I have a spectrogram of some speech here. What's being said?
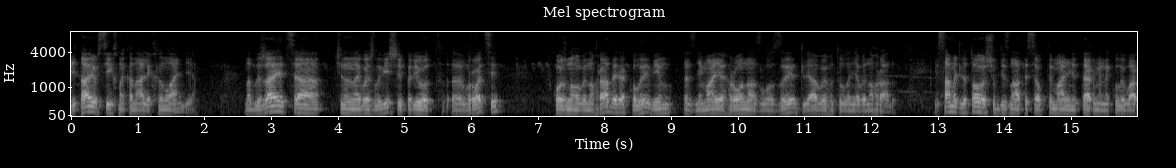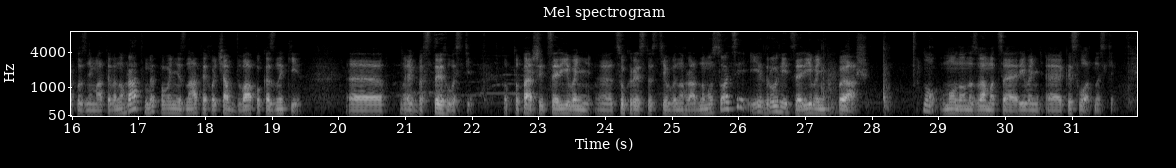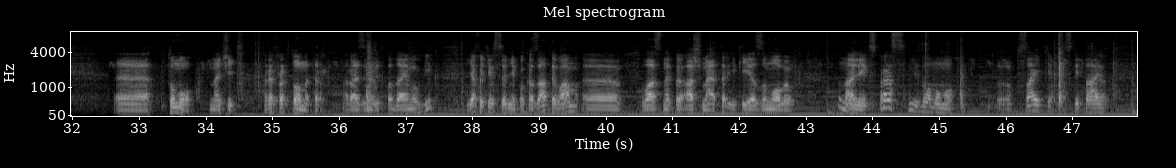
Вітаю всіх на каналі Хренландія. Наближається чи не найважливіший період е, в році в кожного виноградаря, коли він знімає грона з лози для виготовлення винограду. І саме для того, щоб дізнатися оптимальні терміни, коли варто знімати виноград, ми повинні знати хоча б два показники е, ну, якби стиглості. Тобто перший це рівень е, цукристості в виноградному соці, і другий це рівень pH. Ну, умовно назвемо це рівень е, кислотності. Е, тому, значить, рефрактометр наразі ми відкладаємо в бік. Я хотів сьогодні показати вам е, власне pH-метр, який я замовив на AliExpress, відомому сайті з Китаю.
